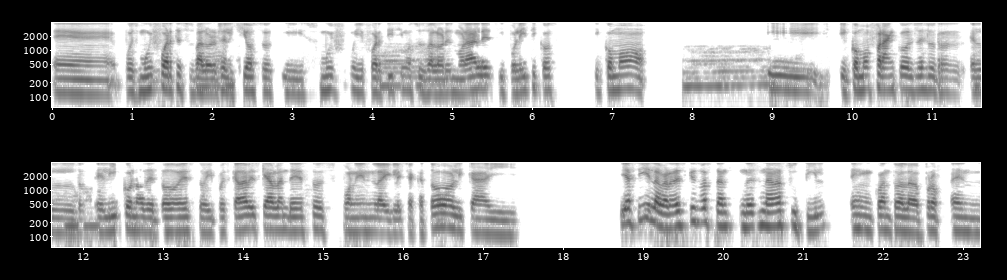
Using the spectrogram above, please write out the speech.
eh, pues muy fuertes sus valores religiosos y muy, muy fuertísimos sus valores morales y políticos y cómo y, y cómo Franco es el, el, el icono de todo esto y pues cada vez que hablan de esto ponen la iglesia católica y y así la verdad es que es bastante no es nada sutil en cuanto a la en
